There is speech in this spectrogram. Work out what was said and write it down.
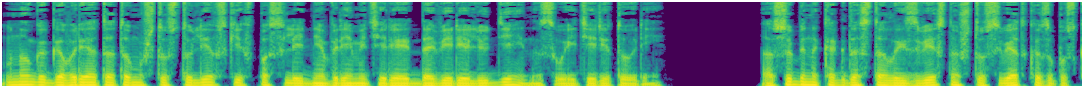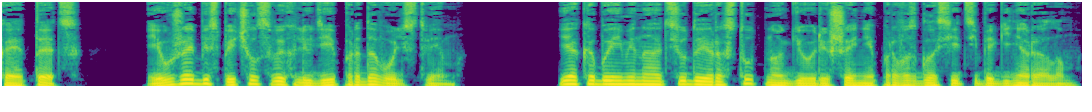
Много говорят о том, что Стулевский в последнее время теряет доверие людей на своей территории. Особенно, когда стало известно, что Святка запускает ТЭЦ и уже обеспечил своих людей продовольствием. Якобы именно отсюда и растут ноги у решения провозгласить себя генералом.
